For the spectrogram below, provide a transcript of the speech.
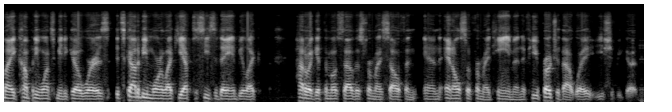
my company wants me to go, whereas it's got to be more like you have to seize the day and be like, how do I get the most out of this for myself and, and, and also for my team? And if you approach it that way, you should be good.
